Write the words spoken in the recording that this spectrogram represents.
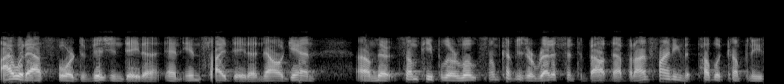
I would ask for division data and inside data. Now, again, um, there, some people are little, some companies are reticent about that, but I'm finding that public companies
